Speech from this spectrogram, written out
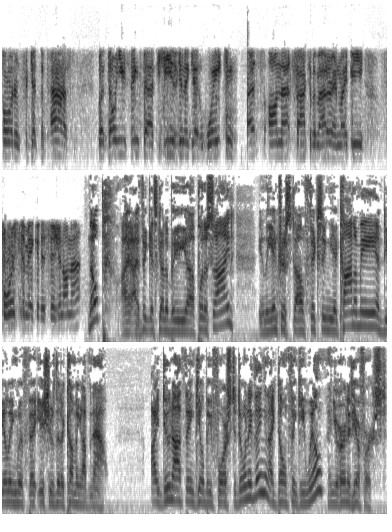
forward and forget the past. But don't you think that he's going to get way too press on that fact of the matter and might be forced to make a decision on that? Nope. I, I think it's going to be uh, put aside in the interest of fixing the economy and dealing with the issues that are coming up now. I do not think he'll be forced to do anything, and I don't think he will, and you heard it here first.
